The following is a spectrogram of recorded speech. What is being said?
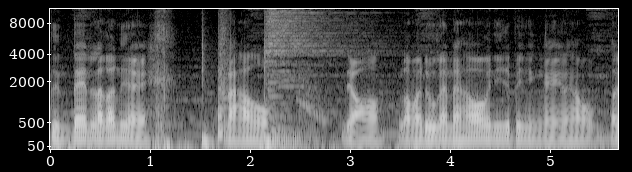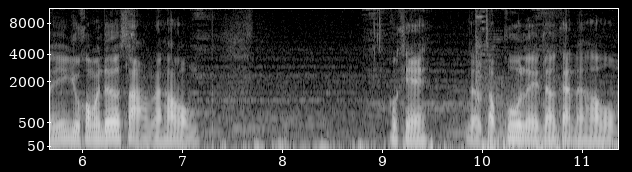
ตื่นเต้นแล้วก็เหนื่อยนะครับผม เดี๋ยวเรามาดูกันนะครับว่าวันนี้จะเป็นยังไงนะครับผมตอนนี้อยู่คอมมานเดอร์สามนะครับผม โอเค เดี๋ยวจับคู่เลยแล้วกันนะครับผม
